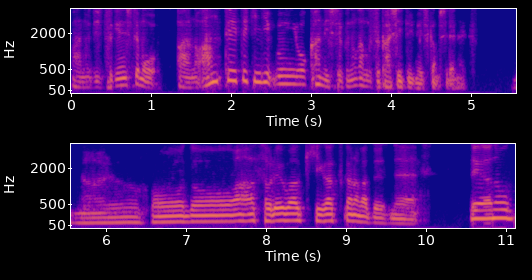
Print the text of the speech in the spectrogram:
あの、実現しても、あの、安定的に運用管理していくのが難しいというイメージかもしれないです。なるほど。ああ、それは気がつかなかったですね。で、あの、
